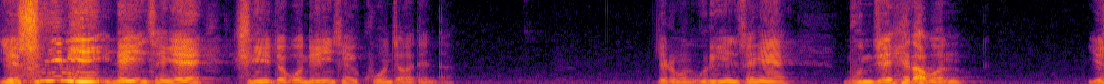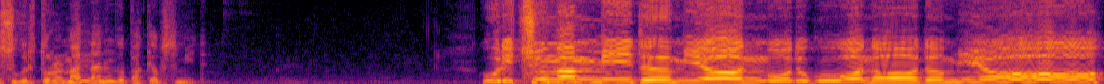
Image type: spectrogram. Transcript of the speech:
예수님이 내 인생의 주인이 되고 내 인생의 구원자가 된다. 여러분, 우리 인생의 문제의 해답은 예수 그리스도를 만나는 것밖에 없습니다. 우리 주만 믿으면 모두 구원 얻으며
